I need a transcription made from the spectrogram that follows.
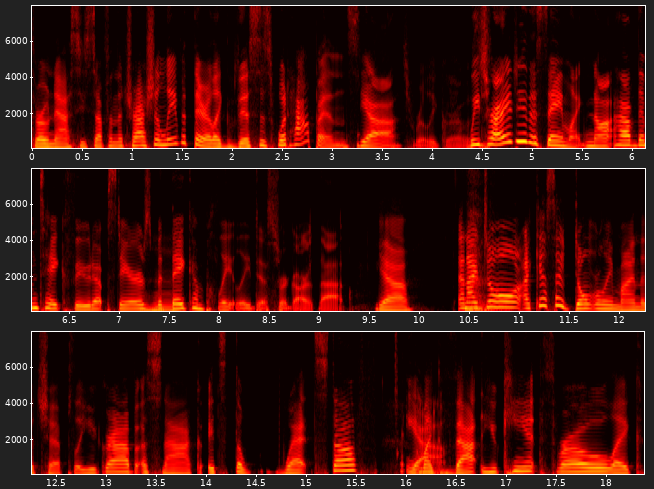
throw nasty stuff in the trash and leave it there. Like this is what happens. yeah. It's really gross. We try to do the same, like not have them take food upstairs, Mhm. but they completely disregard that. Yeah. And I don't, I guess I don't really mind the chips. Like you grab a snack, it's the wet stuff. Yeah. Like that, you can't throw like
